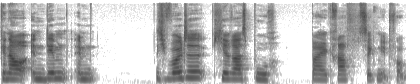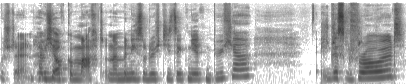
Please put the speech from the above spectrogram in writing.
genau, in dem, im, ich wollte Kiras Buch bei Graf signiert vorbestellen. Habe ich Mhm. auch gemacht. Und dann bin ich so durch die signierten Bücher gescrollt.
